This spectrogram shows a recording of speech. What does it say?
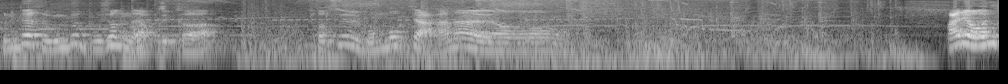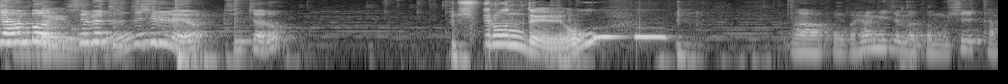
군대에서 은근 보셨네 아프리카 저 술 못 먹지 않아요 형 아니 언제 한번 그래요? 술배트 뜨실래요? 진짜로? 싫은데. 오. 아 뭔가 형이지만 너무 싫다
